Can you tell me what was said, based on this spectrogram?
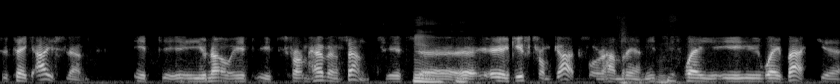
to take Iceland, it you know it, it's from heaven sent. It's Yeah, uh, a gift from God for Hamrén. It's his way way back uh,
